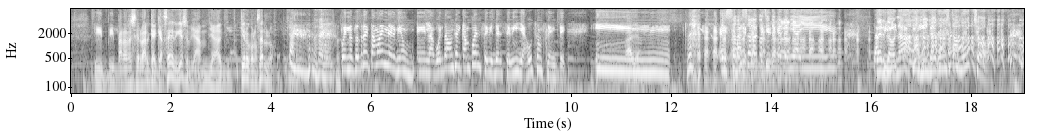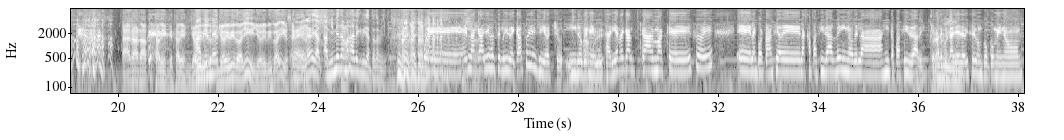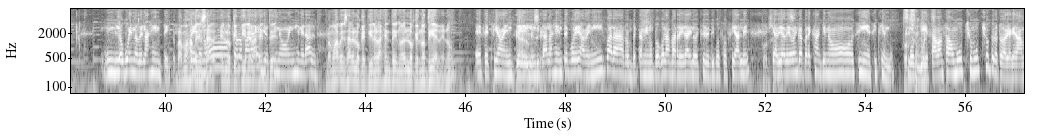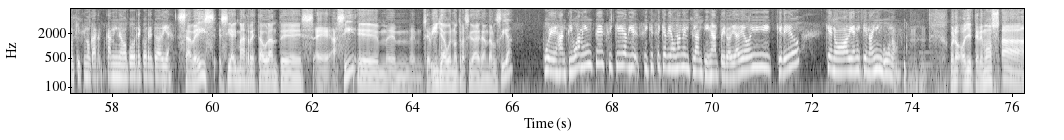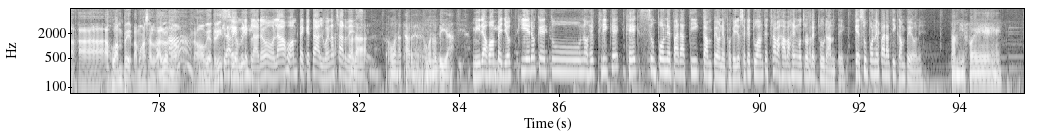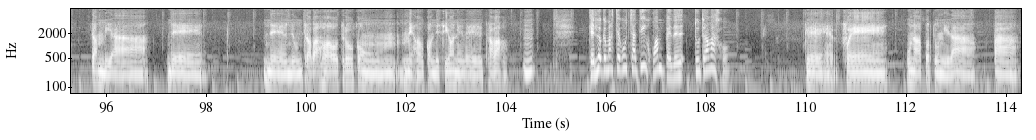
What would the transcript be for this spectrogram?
y- y para reservar qué hay que hacer y eso, ya, ya quiero conocerlo. Pues nosotros estamos en Nervión, en la puerta 11 del campo en Sevi- del Sevilla, justo enfrente. Y... Eso es la cosita que tenía ahí. La Perdona, pilita, la a mí me gusta mucho. Ah, no, no, que está bien, que está bien. Yo he vivido, me- yo he vivido allí, yo he vivido ahí. O sea que- Bueno, y a, a mí me da No. más alegría todavía. Pues en la calle José Luis de Caso 18. Y lo que Ah, me gustaría recalcar más que eso es eh, la importancia de las capacidades y no de las incapacidades. Que Claro. parece Muy que a día de hoy se ve un poco menos lo bueno de la gente. Vamos a Pero pensar no en lo que tiene la ellos, gente. sino en general. Vamos a pensar en lo que tiene la gente y no en lo que no tiene, ¿no? Efectivamente, Claro invitar a la gente pues a venir para romper también un poco las barreras y los estereotipos sociales que a día de hoy que aparezcan que no siguen existiendo. Por porque supuesto. se ha avanzado mucho, mucho, pero todavía queda muchísimo camino por recorrer todavía. ¿Sabéis si hay más restaurantes eh, así eh, en, en Sevilla o en otras ciudades de Andalucía? Pues antiguamente sí que había, sí que sé que había uno en el Plantinar, pero a día de hoy creo que no había ni- que no hay ninguno. Bueno, oye, tenemos a, a- a Juanpe, vamos a saludarlo, ¿no? ¿No, Beatriz? Sí, hombre, claro. Hola, Juanpe, ¿qué tal? Buenas tardes. Hola, buenas tardes, buenos días. Mira, Juanpe, yo quiero que tú nos expliques qué supone para ti campeones, porque yo sé que tú antes trabajabas en otros restaurantes. ¿Qué supone para ti campeones? Para mí fue cambiar de, de, de un trabajo a otro con mejor condiciones de trabajo. Mm. ¿Qué es lo que más te gusta a ti, Juanpe, de tu trabajo? que fue una oportunidad para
